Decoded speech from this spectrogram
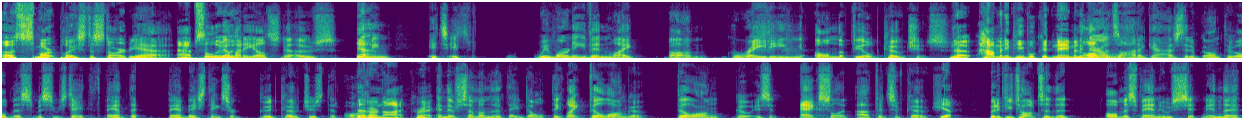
a smart place to start. Yeah, absolutely. Nobody else knows. Yeah. I mean, it's it's we weren't even like um grading on the field coaches. No. How many people could name I an mean, there are a lot of guys that have gone through Ole Miss and Mississippi State that the fan th- fan base thinks are good coaches that are that are not correct? and there's some of them that they don't think. Like Phil Longo. Phil Longo is an excellent offensive coach. Yep. But if you talk to the Ole Miss fan who's sitting in the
